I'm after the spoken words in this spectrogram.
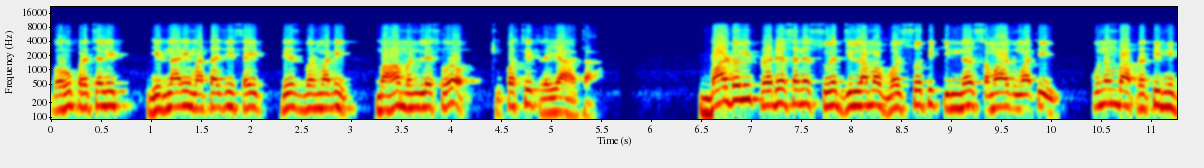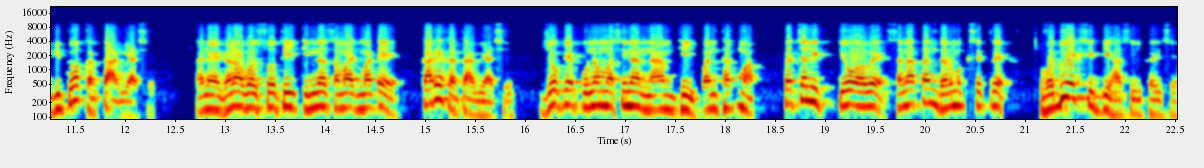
બહુ પ્રચલિત ગિરનારી માતાજી સહિત દેશભરમાંથી મહામંડલેશ્વરો ઉપસ્થિત રહ્યા હતા. બારડોલી પ્રદેશ અને સુરત જિલ્લામાં વર્ષોથી કિન્નર સમાજમાંથી પૂનમબા પ્રતિનિધિત્વ કરતા આવ્યા છે. અને ઘણા વર્ષોથી કિન્નર સમાજ માટે કાર્ય કરતા આવ્યા છે. જો કે પૂનમ માસીના નામથી પંથકમાં પ્રચલિત તેઓ હવે સનાતન ધર્મ ક્ષેત્રે વધુ એક સિદ્ધિ હાસિલ કરી છે.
